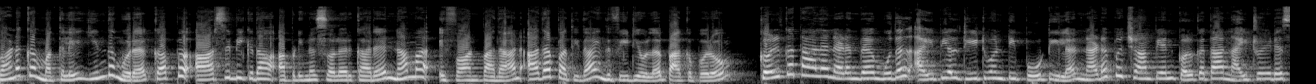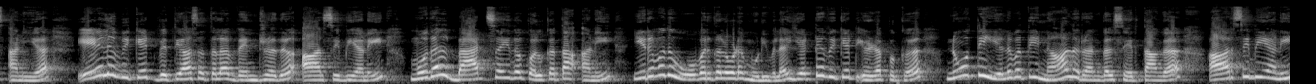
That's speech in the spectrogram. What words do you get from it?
வணக்கம் மக்களே இந்த முறை கப்பு ஆர்சிபிக்கு தான் அப்படின்னு சொல்லிருக்காரு நம்ம இஃபான் பதான். அதை பத்தி தான் இந்த வீடியோல பார்க்க போறோம். கொல்கத்தால நடந்த முதல் ஐபிஎல் டி டுவெண்டி போட்டியில நடப்பு சாம்பியன் கொல்கத்தா நைட் ரைடர்ஸ் அணிய ஏழு விக்கெட் வித்தியாசத்துல வென்றது ஆர்சிபி அணி. முதல் பேட் செய்த கொல்கத்தா அணி இருபது ஓவர்களோட முடிவுல எட்டு விக்கெட் இழப்புக்கு நூத்தி எழுபத்தி நாலு ரன்கள் சேர்த்தாங்க. ஆர்சிபி அணி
